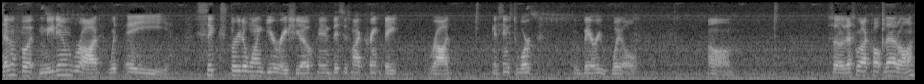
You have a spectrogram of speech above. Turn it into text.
seven foot medium rod with a six three to one gear ratio, and this is my crankbait rod. And it seems to work very well. Um, so that's what I caught that on.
